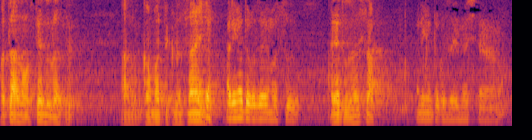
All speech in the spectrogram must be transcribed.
またあのステンドグラスあの頑張ってください。ありがとうございます。ありがとうございました。ありがとうございました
